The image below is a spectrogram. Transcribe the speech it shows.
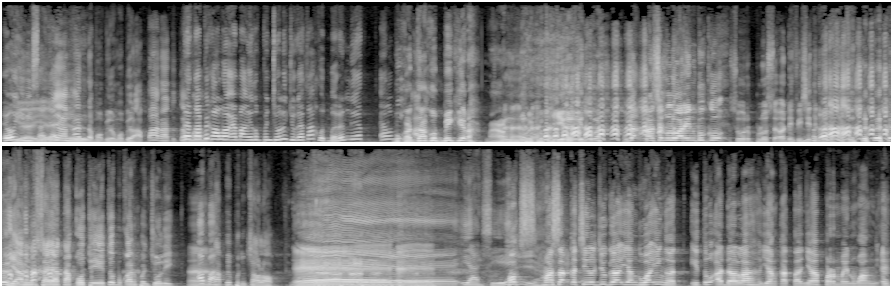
oh Iya, bisa iya, ya jadi. kan ada mobil-mobil aparat mah. tapi kalau emang itu penculik juga takut, beren lihat Elmi. bukan takut mikir ah nah mulai kieu gitu lah Enggak langsung ngeluarin buku surplus oh defisit itu yang saya takuti itu bukan penculik Apa? tapi pencolok Eh. Iya sih. Hoax masa kecil juga yang gua inget itu adalah yang katanya permen wangi eh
